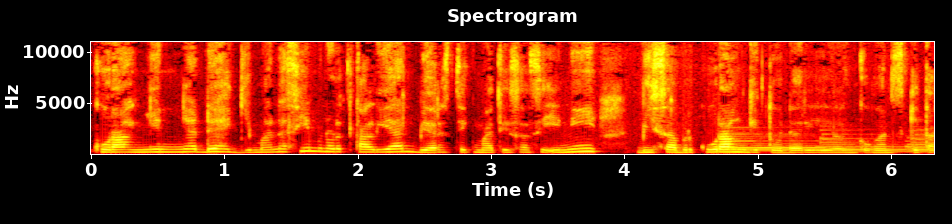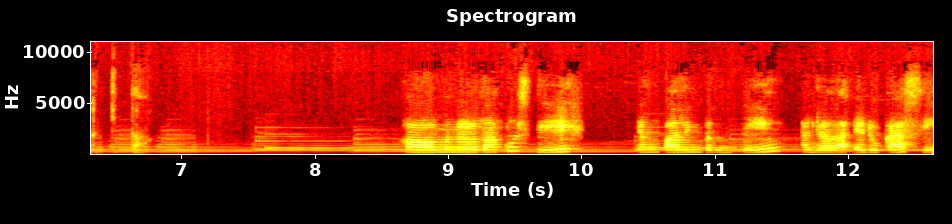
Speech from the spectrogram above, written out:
kuranginnya deh gimana sih menurut kalian biar stigmatisasi ini bisa berkurang gitu dari lingkungan sekitar kita? Kalau menurut aku sih, yang paling penting adalah edukasi,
